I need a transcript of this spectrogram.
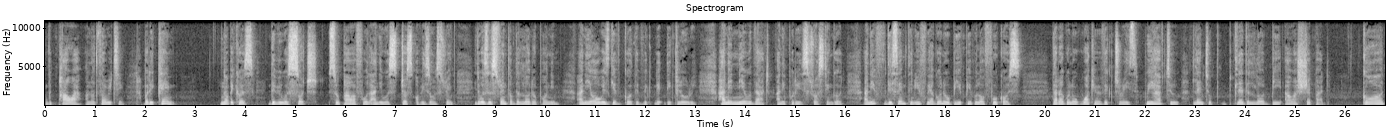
with power and authority. But it came not because David was such so powerful and he was just of his own strength. It was the strength of the Lord upon him. And he always gave God the, the, glory. And he knew that and he put his trust in God. And if the same thing, if we are going to be people of focus, that are going to walk in victories, we have to learn to let the Lord be our shepherd. God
